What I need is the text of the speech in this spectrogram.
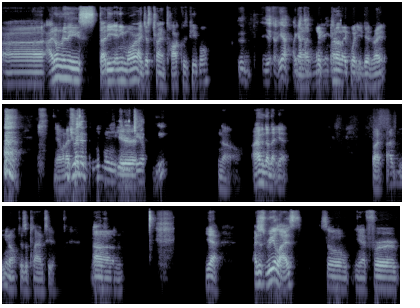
Uh, I don't really study anymore. I just try and talk with people. Uh, Yeah, yeah, I got Yeah, that. Like kind of like what you did, right? Yeah. When I you first end up doing here- any no, I haven't done that yet. But I, you know, there's a plan to. Um, yeah, I just realized. So yeah, for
